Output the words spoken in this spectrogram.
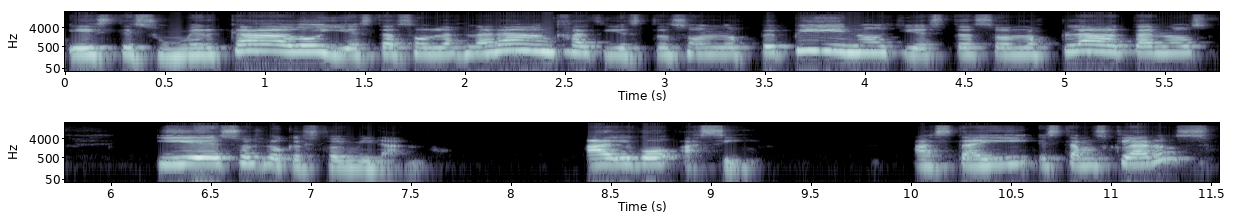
este es un mercado y estas son las naranjas y estos son los pepinos y estos son los plátanos y eso es lo que estoy mirando. Algo así. ¿Hasta ahí estamos claros?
